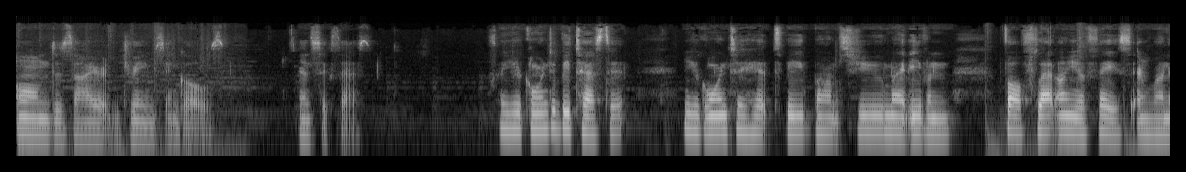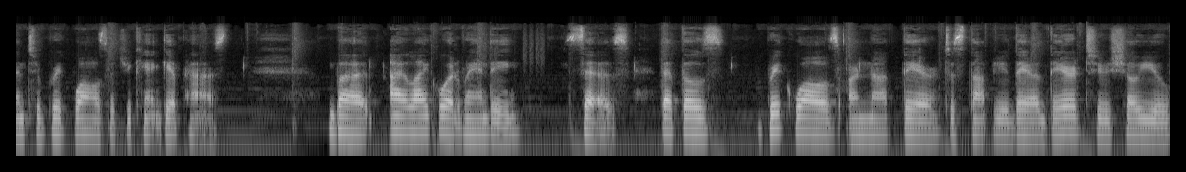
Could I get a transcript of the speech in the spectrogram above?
own desired dreams and goals and success. So you're going to be tested. You're going to hit speed bumps. You might even fall flat on your face and run into brick walls that you can't get past. But I like what Randy says that those brick walls are not there to stop you. They are there to show you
